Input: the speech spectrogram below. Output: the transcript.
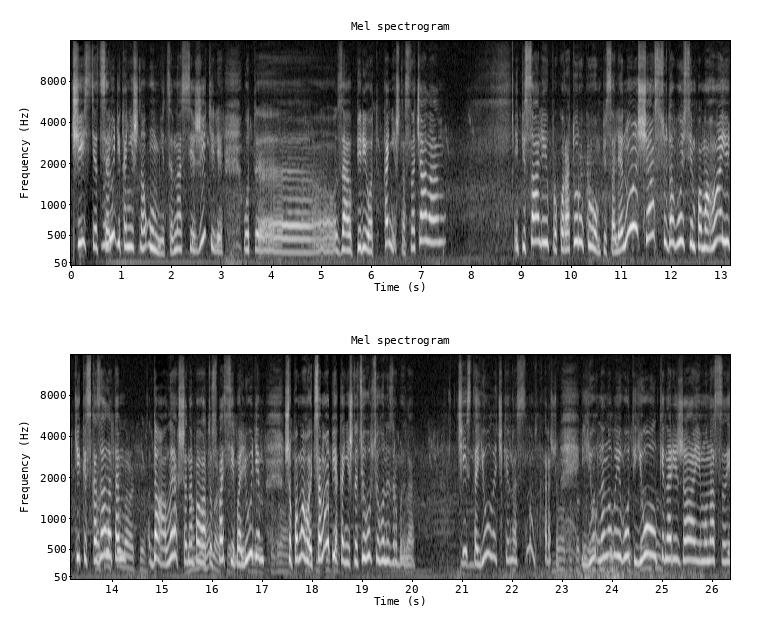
чистяться. Люди, звісно, умниці. В нас всі жителі от, е, за період, звісно, спочатку і писали, в прокуратуру кругом писали. Ну, а зараз з удовольствием допомагають, тільки сказала там. Да, легше набагато. легше. Спасибо людям, що допомагають. Сама б я, звісно, цього всього не зробила. Чисто елочки у нас, ну, хорошо. Ё- на Новий год елки наряжаем, у нас и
